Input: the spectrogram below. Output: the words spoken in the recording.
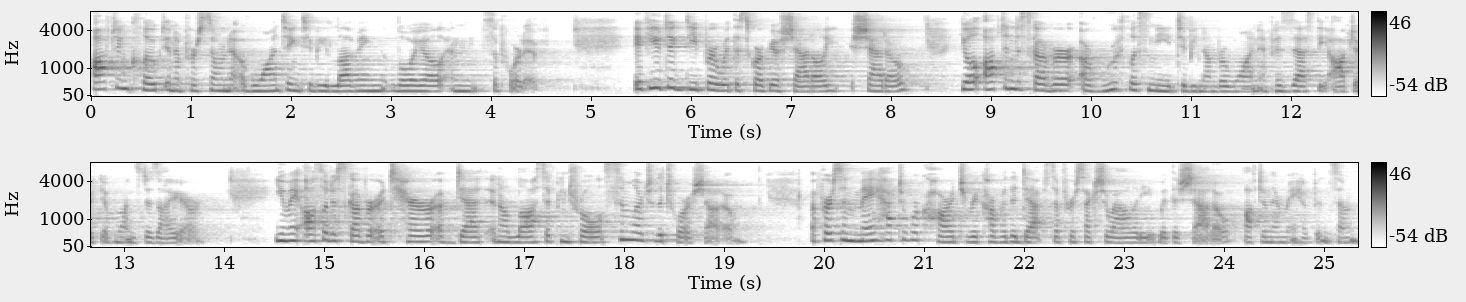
often cloaked in a persona of wanting to be loving, loyal, and supportive. If you dig deeper with the Scorpio shadow, shadow, you'll often discover a ruthless need to be number one and possess the object of one's desire. You may also discover a terror of death and a loss of control similar to the Taurus shadow. A person may have to work hard to recover the depths of her sexuality with the shadow. Often there may have been some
